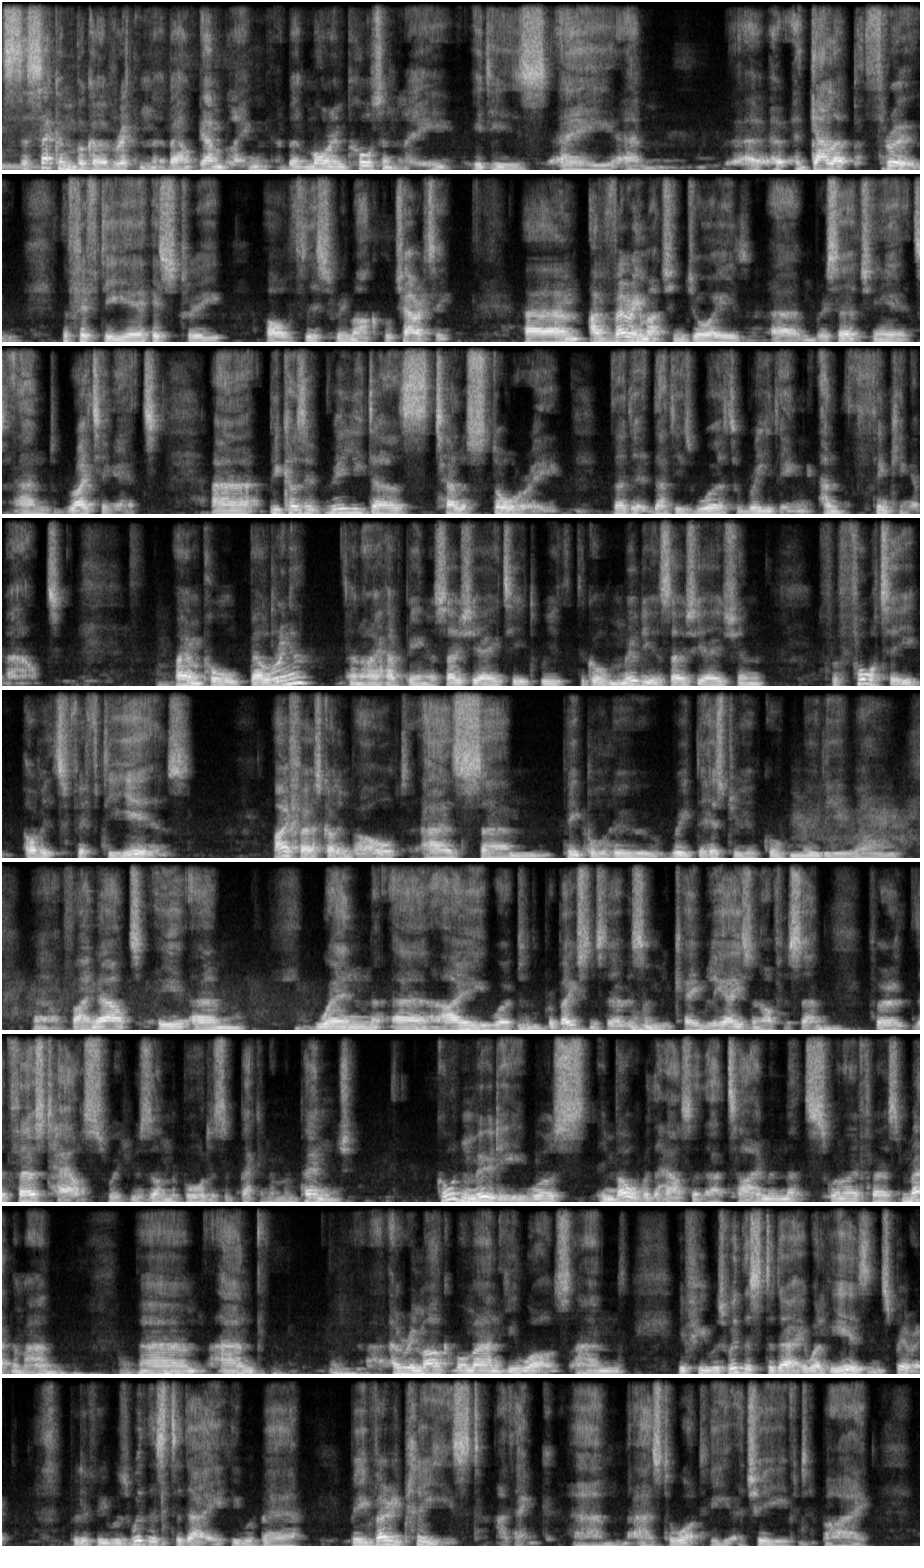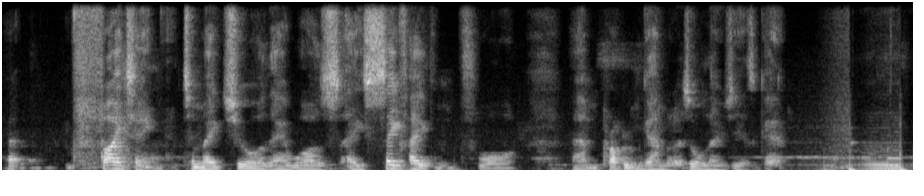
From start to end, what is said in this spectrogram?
It's the second book I've written about gambling, but more importantly, it is a, um, a, a gallop through the 50 year history of this remarkable charity. Um, I've very much enjoyed um, researching it and writing it uh, because it really does tell a story that, it, that is worth reading and thinking about. I am Paul Bellringer and I have been associated with the Gordon Moody Association for 40 of its 50 years. I first got involved as um, people who read the history of Gordon Moody will uh, find out um, when uh, I worked for the probation service and became liaison officer for the first house which was on the borders of Beckenham and Penge. Gordon Moody was involved with the house at that time, and that's when I first met the man. Um, and a remarkable man he was. And if he was with us today, well, he is in spirit, but if he was with us today, he would bear, be very pleased, I think, um, as to what he achieved by fighting to make sure there was a safe haven for um, problem gamblers all those years ago.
